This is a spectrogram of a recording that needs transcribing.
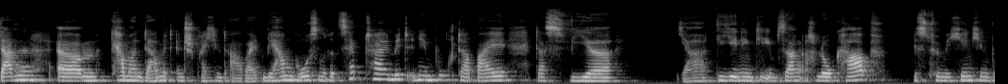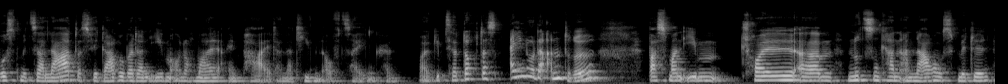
dann ähm, kann man damit entsprechend arbeiten. Wir haben einen großen Rezeptteil mit in dem Buch dabei, dass wir ja, diejenigen, die eben sagen, ach, Low Carb ist für mich Hähnchenwurst mit Salat, dass wir darüber dann eben auch nochmal ein paar Alternativen aufzeigen können. Weil gibt es ja doch das ein oder andere, was man eben toll ähm, nutzen kann an Nahrungsmitteln,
